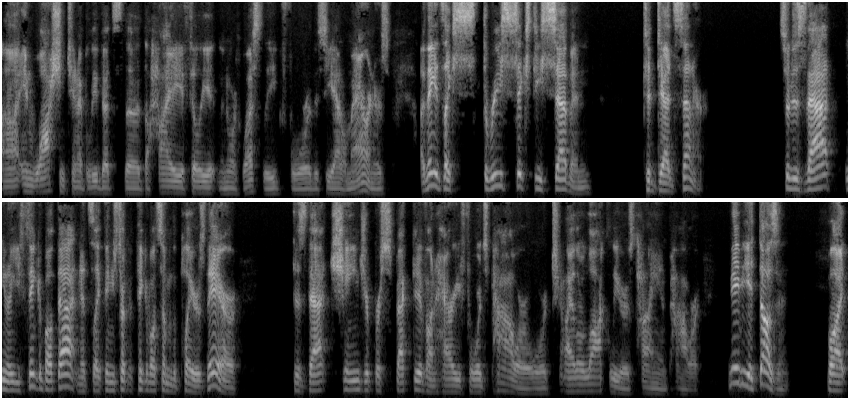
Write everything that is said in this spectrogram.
uh, in Washington. I believe that's the the high affiliate in the Northwest League for the Seattle Mariners. I think it's like 367 to dead center. So does that, you know, you think about that, and it's like then you start to think about some of the players there does that change your perspective on Harry Ford's power or Tyler Locklear's end power? Maybe it doesn't, but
